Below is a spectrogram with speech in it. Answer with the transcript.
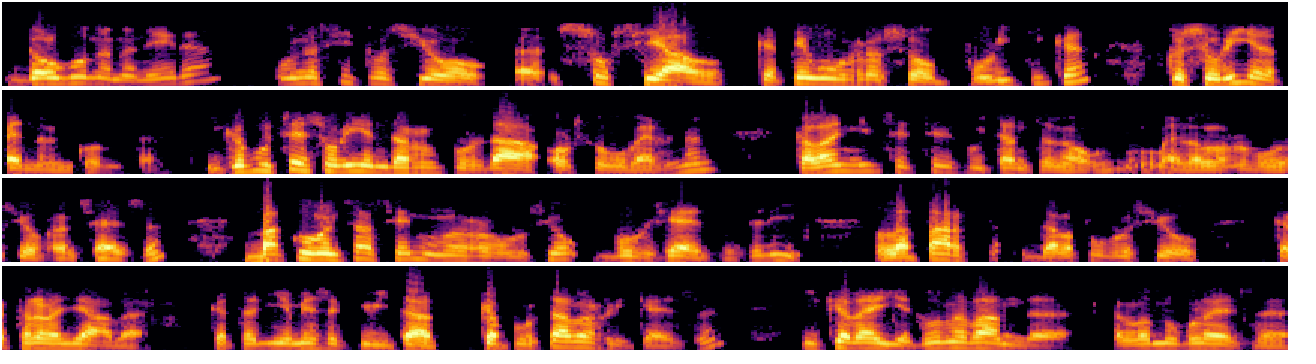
d'alguna manera, una situació eh, social que té un ressò política que s'hauria de prendre en compte i que potser s'haurien de recordar els que governen que l'any 1789, la de la Revolució Francesa, va començar sent una revolució burgesa, és a dir, la part de la població que treballava, que tenia més activitat, que portava riquesa i que veia d'una banda la noblesa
